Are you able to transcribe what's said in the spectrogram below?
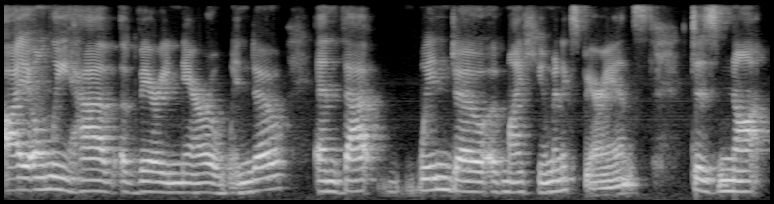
I only have a very narrow window, and that window of my human experience does not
